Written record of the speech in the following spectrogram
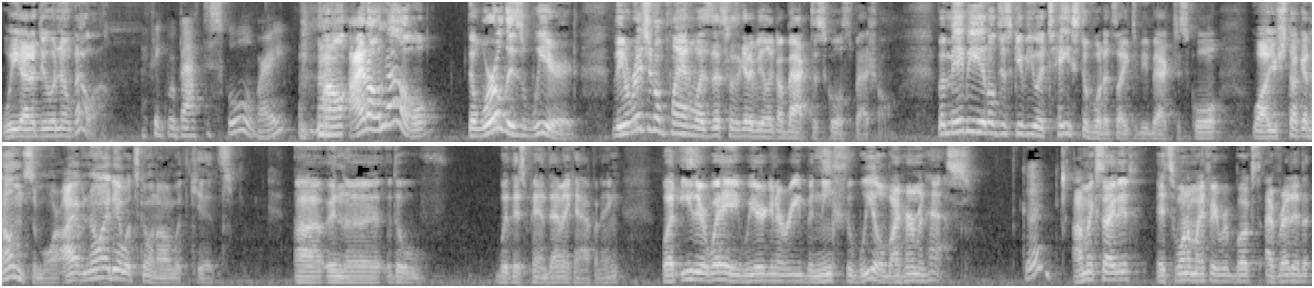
we got to do a novella. I think we're back to school, right? Well, I don't know. The world is weird. The original plan was this was going to be like a back to school special. But maybe it'll just give you a taste of what it's like to be back to school while you're stuck at home some more. I have no idea what's going on with kids uh, in the the with this pandemic happening. But either way, we are going to read Beneath the Wheel by Hermann Hesse. Good. I'm excited. It's one of my favorite books. I've read it a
